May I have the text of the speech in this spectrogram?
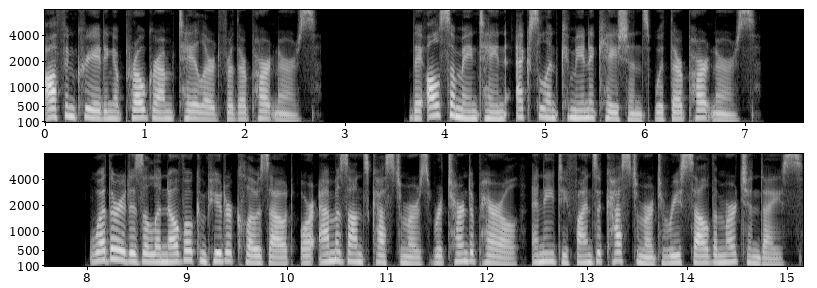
often creating a program tailored for their partners. They also maintain excellent communications with their partners. Whether it is a Lenovo computer closeout or Amazon's customers returned apparel, NET finds a customer to resell the merchandise.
